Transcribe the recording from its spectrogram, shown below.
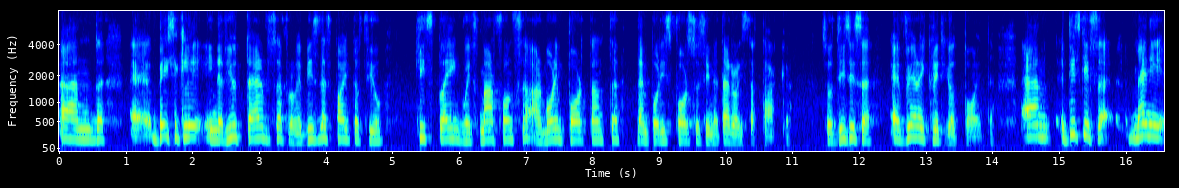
And uh, basically, in the view terms, uh, from a business point of view, kids playing with smartphones are more important than police forces in a terrorist attack. So this is a, a very critical point. Um, this gives uh, many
